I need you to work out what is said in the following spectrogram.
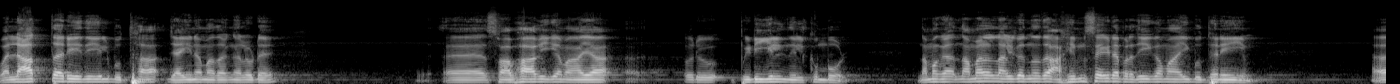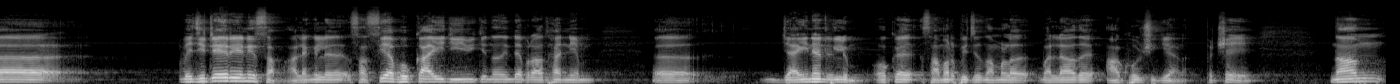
വല്ലാത്ത രീതിയിൽ ബുദ്ധ ജൈന മതങ്ങളുടെ സ്വാഭാവികമായ ഒരു പിടിയിൽ നിൽക്കുമ്പോൾ നമുക്ക് നമ്മൾ നൽകുന്നത് അഹിംസയുടെ പ്രതീകമായി ബുദ്ധനെയും വെജിറ്റേറിയനിസം അല്ലെങ്കിൽ സസ്യഭുക്കായി ജീവിക്കുന്നതിന്റെ പ്രാധാന്യം ജൈനരിലും ഒക്കെ സമർപ്പിച്ച് നമ്മൾ വല്ലാതെ ആഘോഷിക്കുകയാണ്. പക്ഷേ നാം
